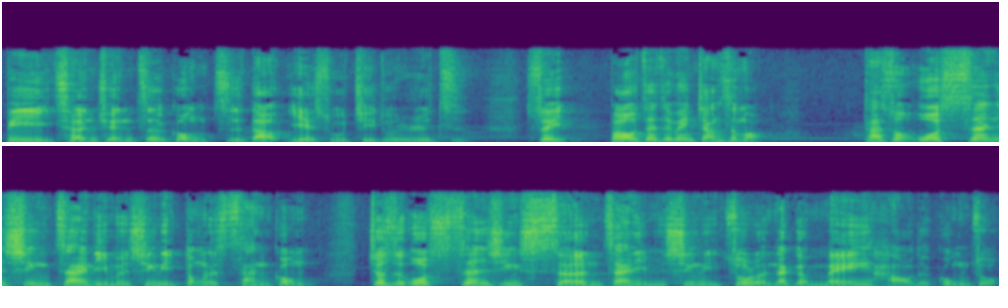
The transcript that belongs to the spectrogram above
必成全这功，直到耶稣基督的日子。”所以保罗在这边讲什么？他说：“我深信在你们心里动了善功，就是我深信神在你们心里做了那个美好的工作。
